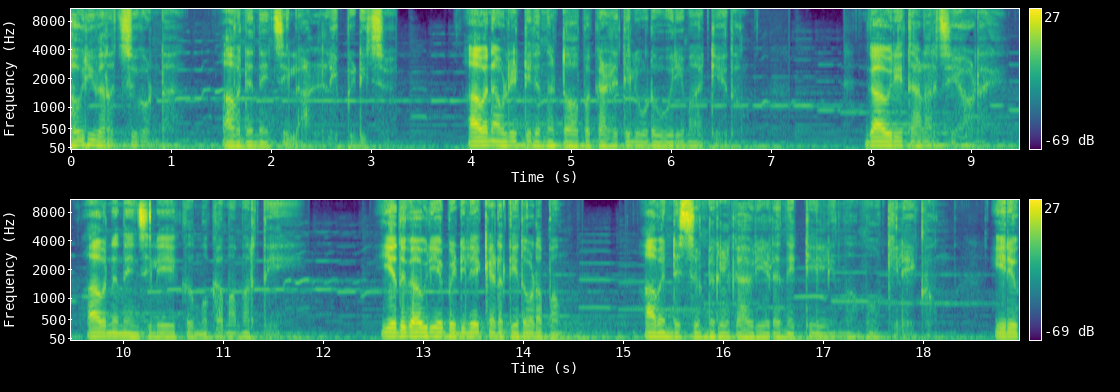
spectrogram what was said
ഗൗരി വിറച്ചുകൊണ്ട് അവന്റെ നെഞ്ചിൽ അള്ളിപ്പിടിച്ചു. അവൻ അവളിട്ടിരുന്ന ടോപ്പ് കഴുത്തിലൂടെ ഊരി മാറ്റിയതും ഗൗരി തളർച്ചയോടെ അവന് നെഞ്ചിലേക്ക് മുഖമമർത്തി ഏത് ഗൗരിയെ ബെഡിലേക്ക് കിടത്തിയതോടൊപ്പം അവന്റെ ചുണ്ടുകൾ ഗൗരിയുടെ നെറ്റിയിൽ നിന്നും മൂക്കിലേക്കും ഇരു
